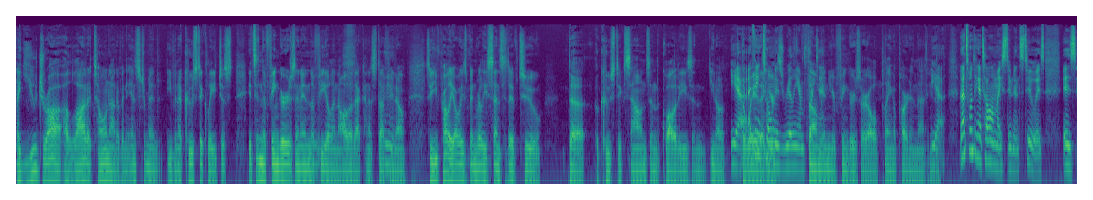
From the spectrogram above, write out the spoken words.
like you draw a lot of tone out of an instrument even acoustically just it's in the fingers and in the Mm-hmm. feel and all of that kind of stuff you know so you've probably always been really sensitive to the acoustic sounds and the qualities and you know Yeah, the I way think that tone is really important. thumb and your fingers are all playing a part in that you know? Yeah, and that's one thing I tell all my students too is is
